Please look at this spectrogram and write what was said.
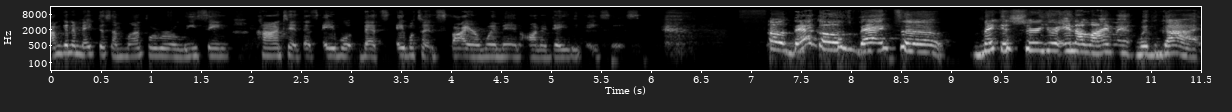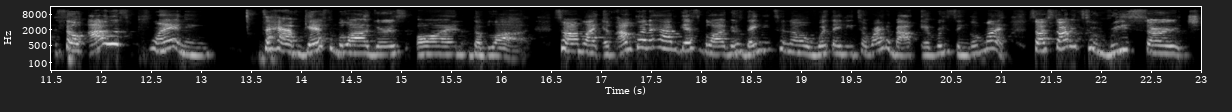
i'm going to make this a month where we're releasing content that's able that's able to inspire women on a daily basis. So that goes back to making sure you're in alignment with god. So i was planning to have guest bloggers on the blog so I'm like, if I'm going to have guest bloggers, they need to know what they need to write about every single month. So I started to research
